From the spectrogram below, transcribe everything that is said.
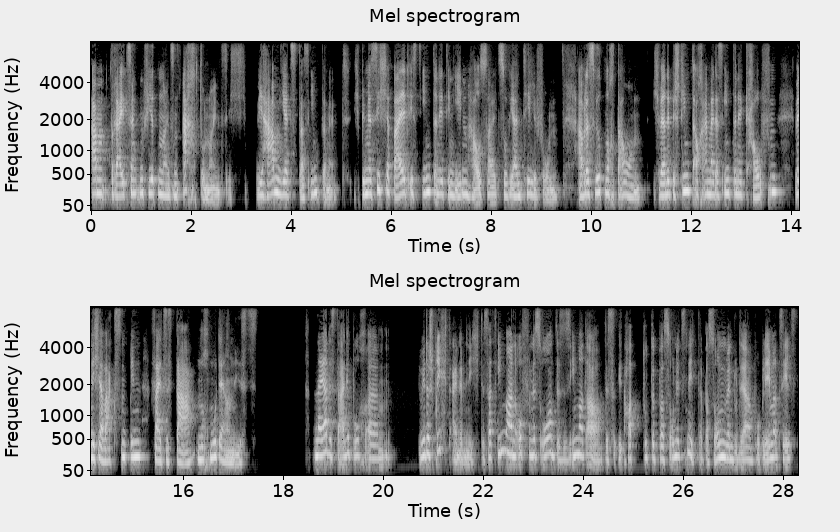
am 13.04.1998. Wir haben jetzt das Internet. Ich bin mir sicher, bald ist Internet in jedem Haushalt so wie ein Telefon. Aber das wird noch dauern. Ich werde bestimmt auch einmal das Internet kaufen, wenn ich erwachsen bin, falls es da noch modern ist. Naja, das Tagebuch ähm, widerspricht einem nicht. Es hat immer ein offenes Ohr und das ist immer da. Das hat, tut der Person jetzt nicht. Der Person, wenn du der ein Problem erzählst,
